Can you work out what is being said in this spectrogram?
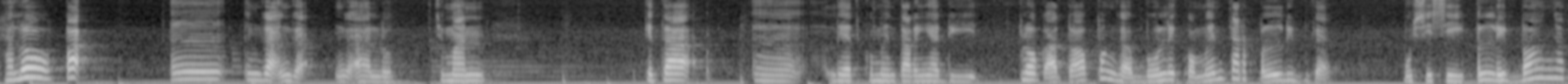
Halo Pak. Eh, enggak enggak enggak halo cuman kita eh, lihat komentarnya di blog atau apa nggak boleh komentar pelit kan musisi pelit banget.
